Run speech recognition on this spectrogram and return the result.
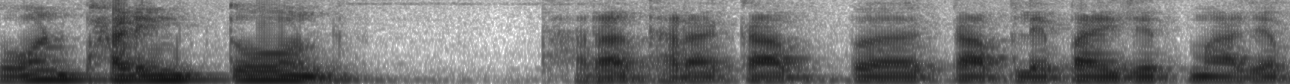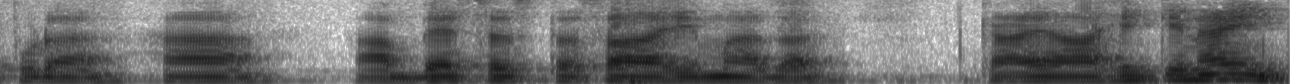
तोंड फाडीन तोंड. थरा थरा काप कापले पाहिजेत माझ्या पुढं. हा अभ्यासच तसा आहे माझा. काय आहे की नाही?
